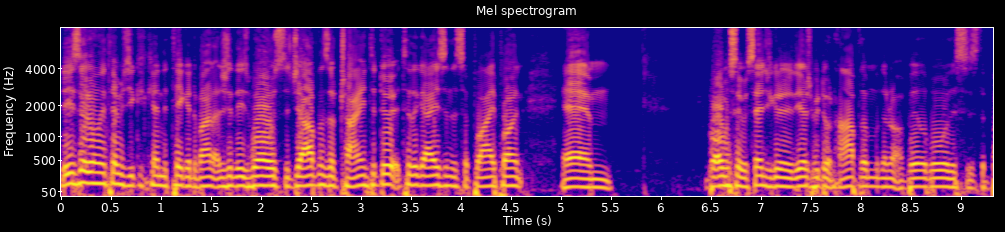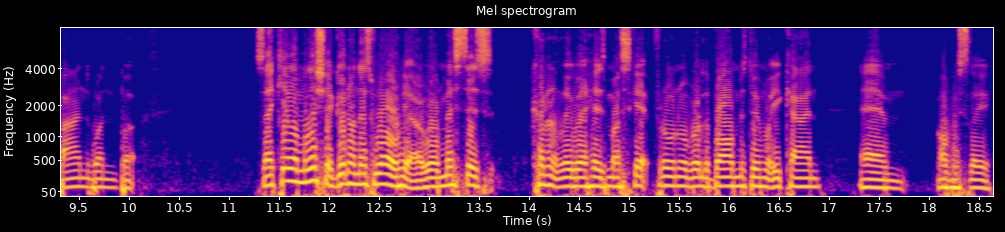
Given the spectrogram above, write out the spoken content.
These are the only times you can kind of take advantage of these walls. The Javelins are trying to do it to the guys in the supply point. Um, but obviously with Senju Grenadiers, we don't have them. They're not available. This is the banned one. But Psychelia Militia, good on this wall here. Where Mist is currently with his musket thrown over the bombs, doing what he can. Um, obviously,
